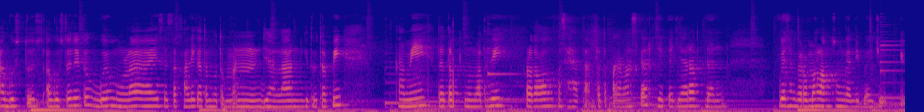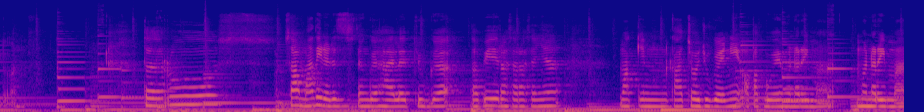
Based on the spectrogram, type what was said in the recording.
Agustus. Agustus itu gue mulai sesekali ketemu temen jalan gitu. Tapi kami tetap mematuhi protokol kesehatan. Tetap pakai masker jaga jarak dan gue sampai rumah langsung ganti baju gitu kan. Terus sama tidak ada sesuatu yang gue highlight juga. Tapi rasa rasanya makin kacau juga ini otak gue menerima menerima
